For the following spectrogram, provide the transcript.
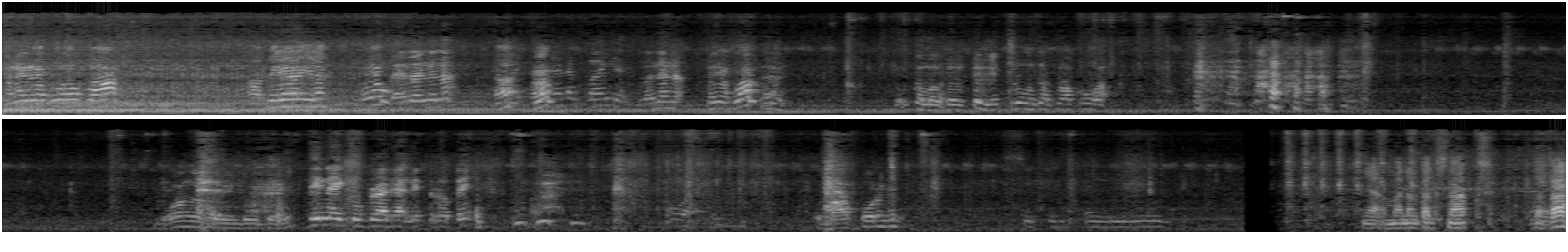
Panay lang ko pa. Ah, pila ilang? Pera na. Ha? Ha? Mana na. Kaya ko? Huwag ka magsulti, litro pa ako. ah. Buwang nga rin. Tinay kubra da litro te. Vapor. Ya, manang tag snacks. Tata,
